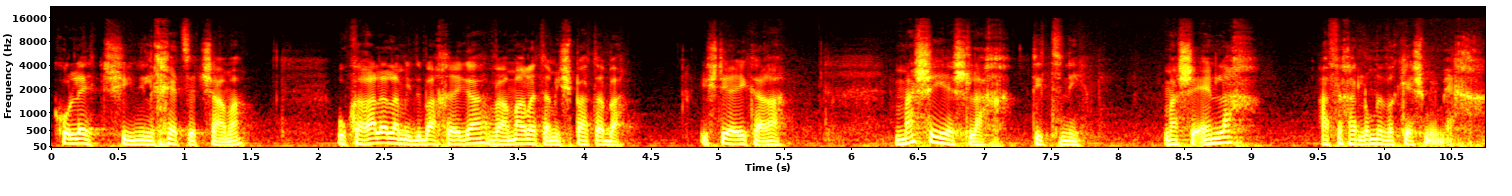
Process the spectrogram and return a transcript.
קולט שהיא נלחצת שמה. הוא קרא לה למטבח רגע ואמר לה את המשפט הבא: אשתי היקרה, מה שיש לך, תתני. מה שאין לך, אף אחד לא מבקש ממך.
